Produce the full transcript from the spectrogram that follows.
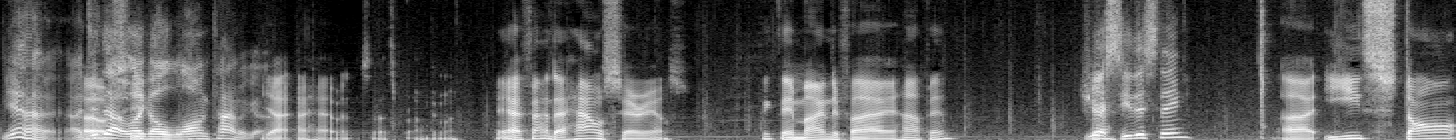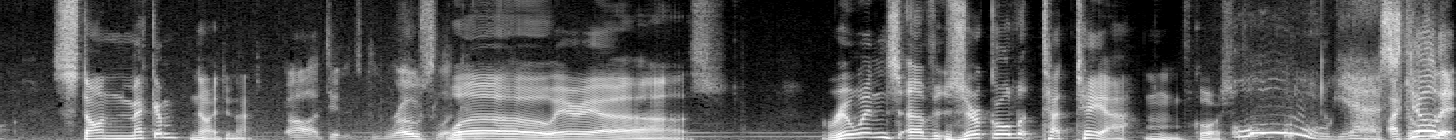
Yeah, I did Oh, that so like you- a long time ago. Yeah, I haven't, so that's probably why. Yeah, I found a house, Aaerios. Think they mind if I hop in? You guys see this thing? Uh, E Ston Ston Meckham? No, I do not. Oh, dude, it's gross looking. Whoa, Aaerios. Ruins of Zirkle Tatea. Hmm, of course. Ooh, yes. I killed it.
